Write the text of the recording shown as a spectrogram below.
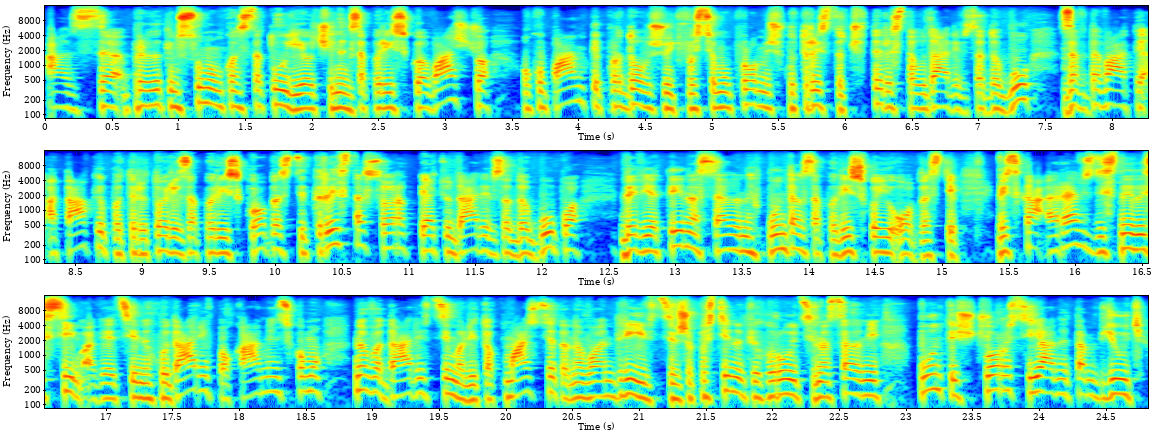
а з превеликим сумом констатує очільник Запорізької ОВА, що окупанти продовжують в усьому проміжку 300-400 ударів за добу завдавати атаки по території Запорізької області. 345 ударів за добу по дев'яти населених пунктах Запорізької області. Війська РФ здійснили сім авіаційних ударів по Кам'янському, Новодарівці, Малітокмачці та Новоандріївці. Вже постійно фігурують ці населені пункти. Що росіяни там б'ють,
